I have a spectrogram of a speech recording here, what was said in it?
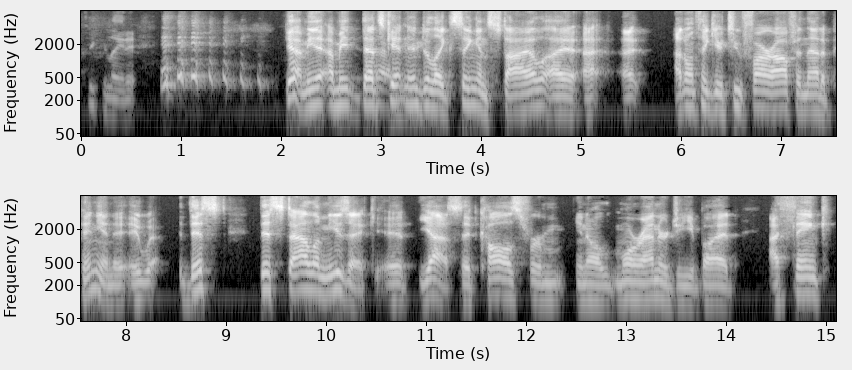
articulate it. Yeah, I mean, I mean that's getting into like singing style. I, I, I, I don't think you're too far off in that opinion. It, it this this style of music, it yes, it calls for you know more energy, but I think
